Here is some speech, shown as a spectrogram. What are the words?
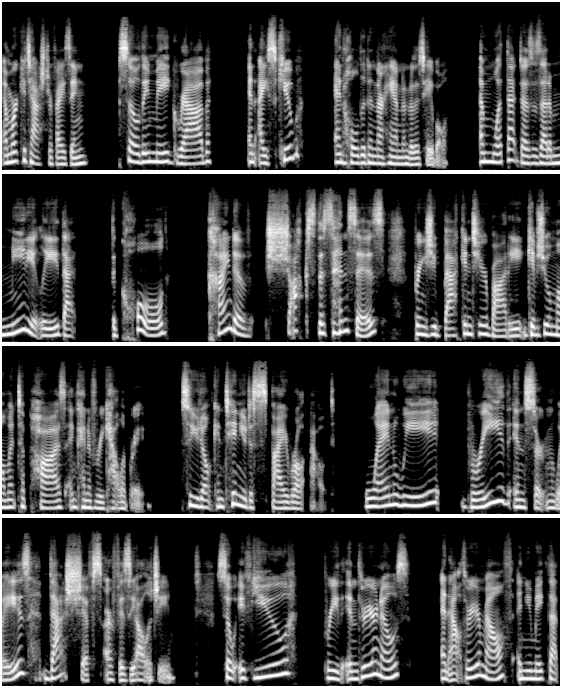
and we're catastrophizing. So, they may grab an ice cube and hold it in their hand under the table. And what that does is that immediately that the cold kind of shocks the senses, brings you back into your body, gives you a moment to pause and kind of recalibrate so you don't continue to spiral out. When we breathe in certain ways, that shifts our physiology. So if you breathe in through your nose and out through your mouth, and you make that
